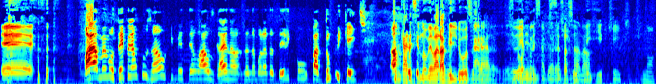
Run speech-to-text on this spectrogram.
É. Mas ao mesmo tempo ele é um cuzão que meteu lá os gaios na, na namorada dele com, com a duplicate. Cara, esse nome é maravilhoso, cara. Esse eu ia falar é isso agora. Sensacional. Dupli e Kate. Nossa.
